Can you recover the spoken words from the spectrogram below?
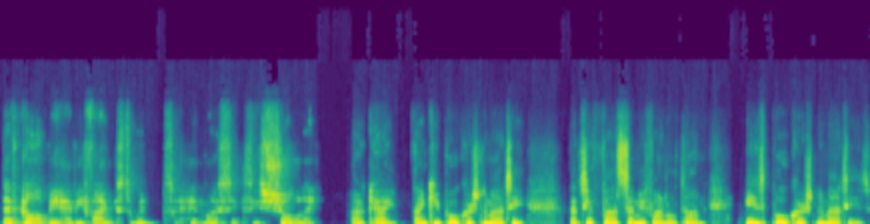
They've got to be heavy favourites to win to hit most sixes, surely. Okay, thank you, Paul Krishnamurti. That's your first semi-final done. Is Paul Krishnamurti's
